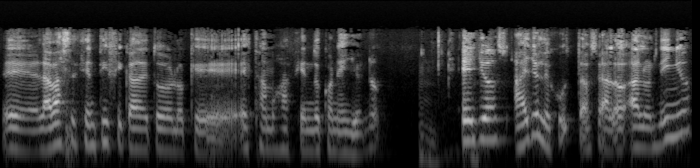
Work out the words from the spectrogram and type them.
eh, la base científica de todo lo que estamos haciendo con ellos. ¿no? Ellos, a ellos les gusta, o sea, a, los niños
